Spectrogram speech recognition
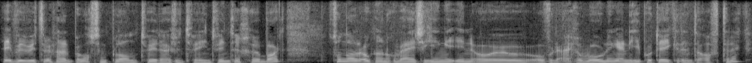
Even weer terug naar het belastingplan 2022, eh, Bart. Stonden er ook nog wijzigingen in eh, over de eigen woning en de hypotheekrenteaftrek?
